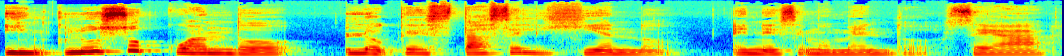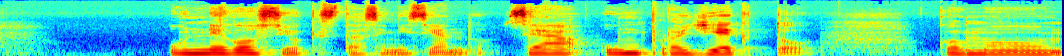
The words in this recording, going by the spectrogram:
incluso cuando lo que estás eligiendo en ese momento sea un negocio que estás iniciando, sea un proyecto como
